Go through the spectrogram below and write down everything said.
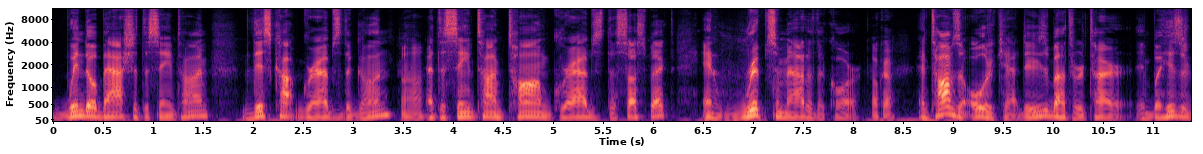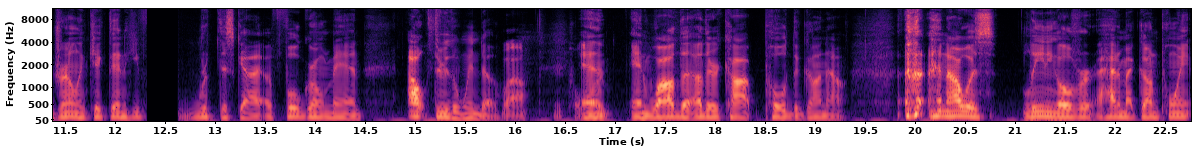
window bash at the same time. This cop grabs the gun. Uh-huh. At the same time, Tom grabs the suspect and rips him out of the car. Okay. And Tom's an older cat, dude. He's about to retire. And but his adrenaline kicked in. He ripped this guy, a full grown man, out through the window. Wow. And hard. and while the other cop pulled the gun out, and I was leaning over, I had him at gunpoint.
